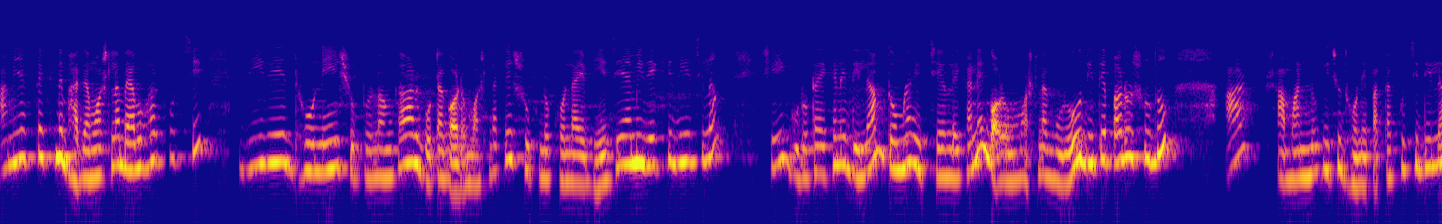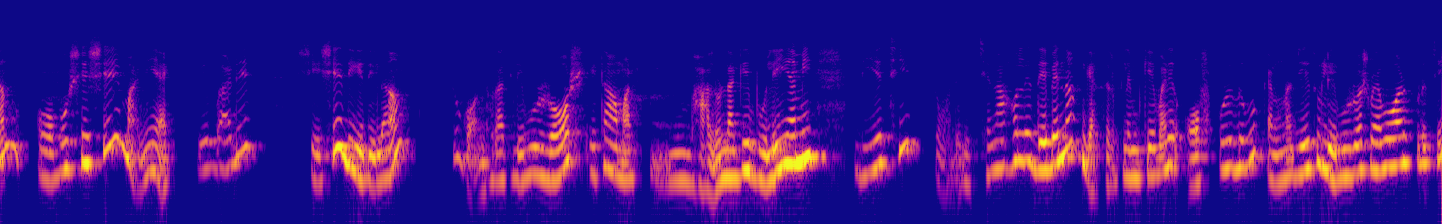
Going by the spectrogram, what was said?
আমি একটা এখানে ভাজা মশলা ব্যবহার করছি, জিরে, ধনে, শুকনো লঙ্কা আর গোটা গরম মশলাকে শুকনো খোলায় ভেজে আমি রেখে দিয়েছিলাম। সেই গুঁড়োটা এখানে দিলাম, তোমরা ইচ্ছে হলে এখানে গরম মশলা গুঁড়োও দিতে পারো শুধু। আর সামান্য কিছু ধনে পাতা কুচি দিলাম, অবশেষে মানে একেবারে শেষে দিয়ে দিলাম। একটু গন্ধরাজ লেবুর রস, এটা আমার ভালো লাগে বলেই আমি দিয়েছি। তোমাদের ইচ্ছে না হলে দেবে না, গ্যাসের ফ্লেমকে এবারে অফ করে দেবো। কেননা যেহেতু লেবুর রস ব্যবহার করেছি,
